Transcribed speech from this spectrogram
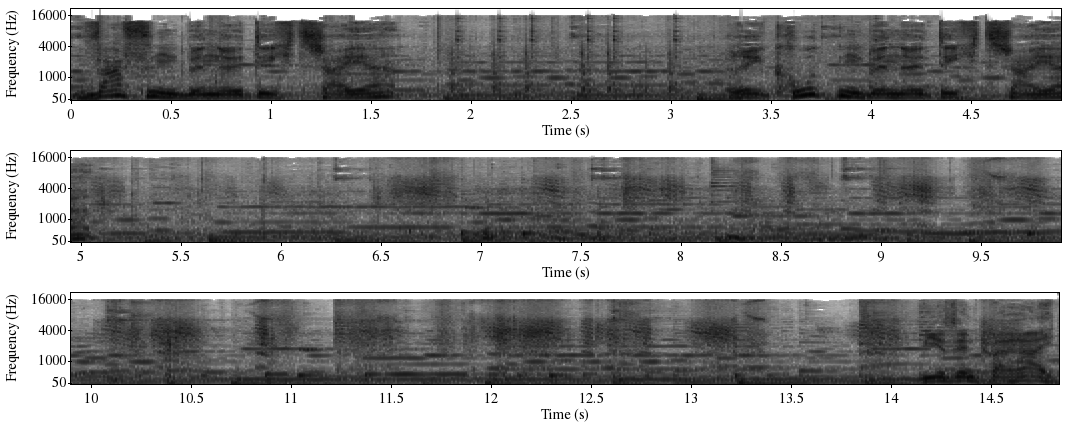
Waffen benötigt, Sire. Rekruten benötigt, Sire. Wir sind bereit.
